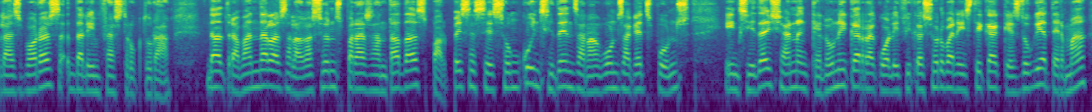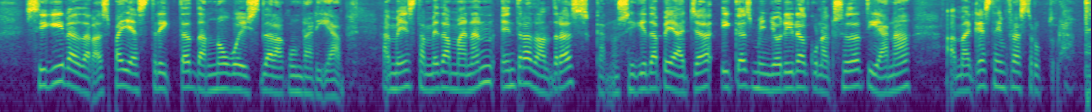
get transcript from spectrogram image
les vores de la infraestructura. D'altra banda, les al·legacions presentades pel PSC són coincidents en alguns d'aquests punts i incideixen en que l'única requalificació urbanística que es dugui a terme sigui la de l'espai estricte del nou eix de la Conreria. A més, també demanen, entre d'altres, que no sigui de peatge i que es millori la connexió de Tiana amb aquesta infraestructura.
